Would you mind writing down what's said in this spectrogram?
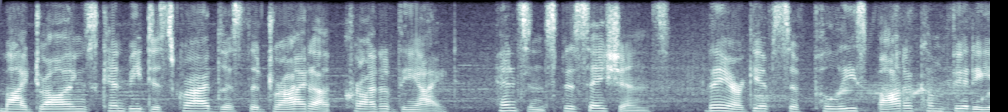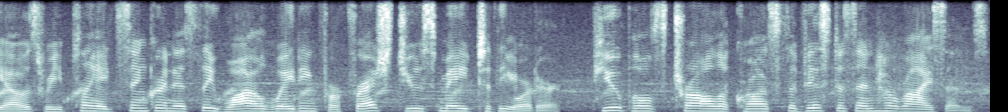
My drawings can be described as the dried up crud of the eye. Hence inspissations. They are gifts of police bodycam videos replayed synchronously while waiting for fresh juice made to the order. Pupils trawl across the vistas and horizons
